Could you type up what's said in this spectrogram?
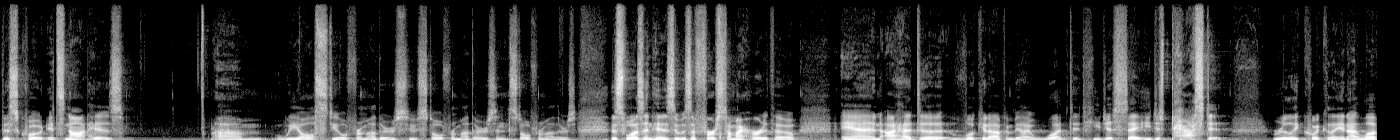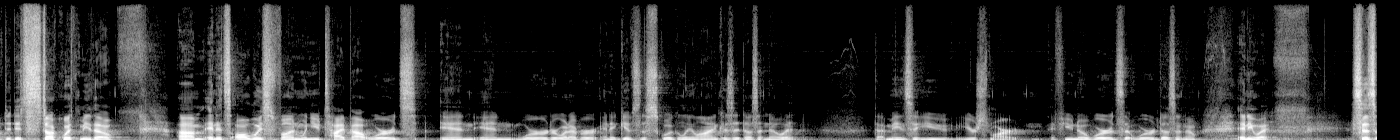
this quote. It's not his um, we all steal from others who stole from others and stole from others. This wasn't his. It was the first time I heard it, though, and I had to look it up and be like, what did he just say? He just passed it really quickly, and I loved it. It stuck with me, though. Um, and it's always fun when you type out words in, in Word or whatever, and it gives the squiggly line because it doesn't know it. That means that you, you're smart. If you know words that Word doesn't know. Anyway, it says,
